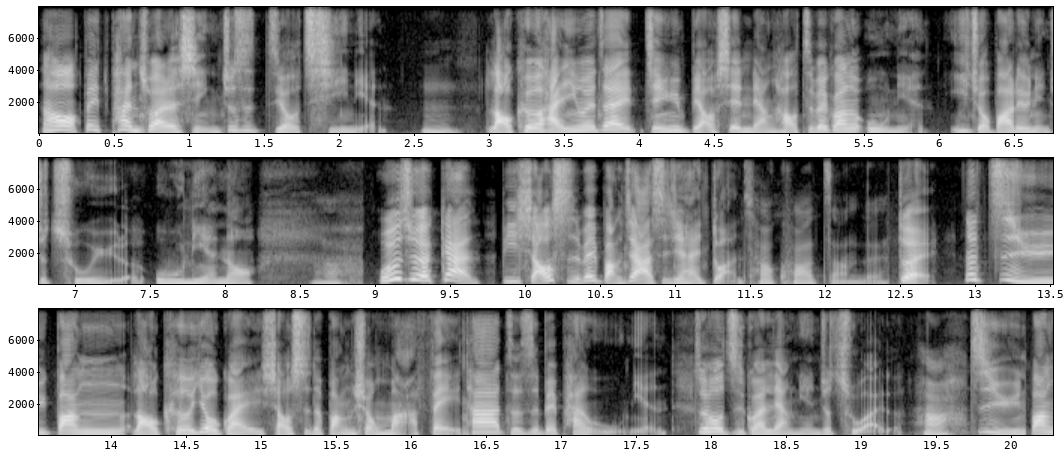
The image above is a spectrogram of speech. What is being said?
然后被判出来的刑就是只有七年。嗯，老柯还因为在监狱表现良好，只被关了五年，一九八六年就出狱了，五年哦。啊，我就觉得干比小史被绑架的时间还短，超夸张的。对。那至于帮老柯诱拐小史的帮凶马费，他则是被判五年，最后只关两年就出来了。哈，至于帮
